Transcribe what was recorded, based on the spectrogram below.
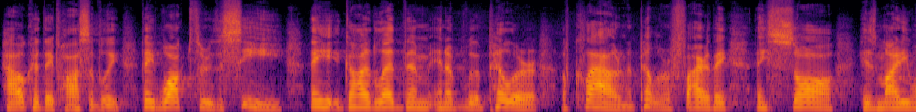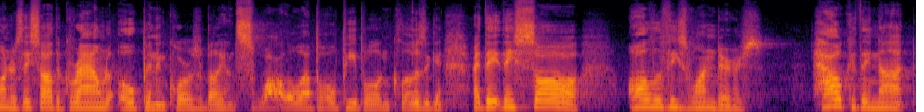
How could they possibly? They walked through the sea. They, God led them in a, with a pillar of cloud and a pillar of fire. They, they saw his mighty wonders. They saw the ground open in Korah's rebellion and swallow up whole people and close again. Right? They, they saw all of these wonders. How could they not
